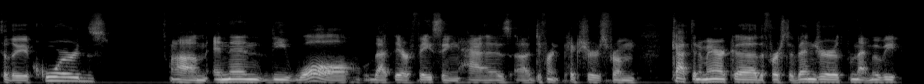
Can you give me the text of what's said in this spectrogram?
to the accords um, and then the wall that they're facing has uh, different pictures from Captain America, the first Avenger from that movie.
